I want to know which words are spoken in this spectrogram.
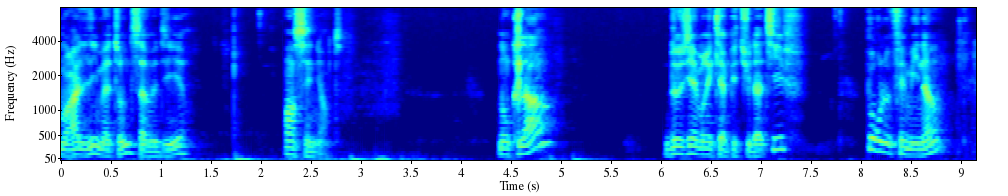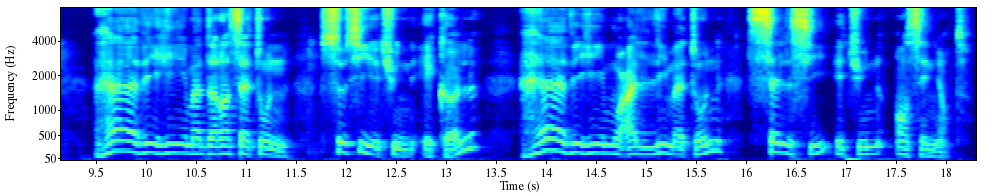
Muallimatun, ça veut dire enseignante. Donc là, deuxième récapitulatif, pour le féminin, هذه مدرسة ceci est une école هذه معلمة celle-ci est une enseignante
